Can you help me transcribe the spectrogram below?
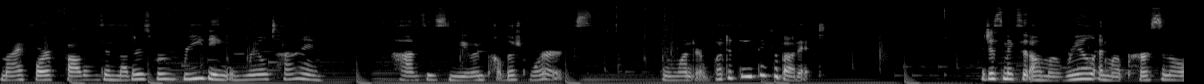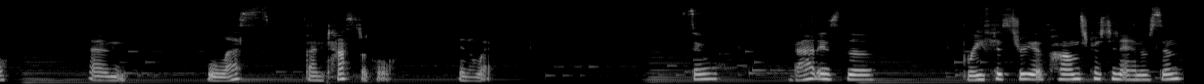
my forefathers and mothers were reading in real time Hans's new and published works and wonder, what did they think about it? It just makes it all more real and more personal and less fantastical in a way. So, that is the brief history of Hans Christian Andersen,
